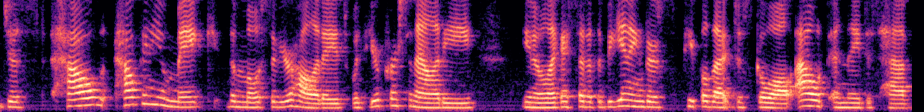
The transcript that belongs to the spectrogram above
just how how can you make the most of your holidays with your personality you know like i said at the beginning there's people that just go all out and they just have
